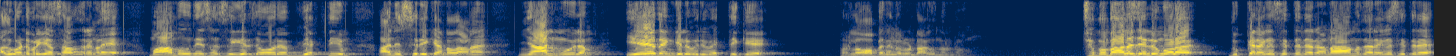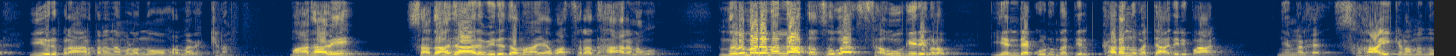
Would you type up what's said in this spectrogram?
അതുകൊണ്ട് പ്രിയ സഹോദരങ്ങളെ മാമൂദീസ സ്വീകരിച്ച ഓരോ വ്യക്തിയും അനുസരിക്കേണ്ടതാണ്. ഞാൻ മൂലം ഏതെങ്കിലും ഒരു വ്യക്തിക്ക് പ്രലോഭനങ്ങൾ ഉണ്ടാകുന്നുണ്ടോ? ജപമാല ചെല്ലുമ്പോൾ ദുഃഖരഹസ്യത്തിന്റെ രണ്ടാമത്തെ രഹസ്യത്തിലെ ഈ ഒരു പ്രാർത്ഥന നമ്മളൊന്ന് ഓർമ്മ വെക്കണം. മാതാവേ സദാചാര വിരുദ്ധമായ വസ്ത്രധാരണവും നിർമ്മലമല്ലാത്ത സുഖ സൗകര്യങ്ങളും എന്റെ കുടുംബത്തിൽ കടന്നു പറ്റാതിരിപ്പാൻ ഞങ്ങളെ സഹായിക്കണമെന്ന്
